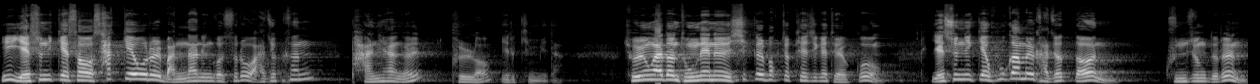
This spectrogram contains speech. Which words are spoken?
이 예수님께서 사개오를 만나는 것으로 아주 큰 반향을 불러 일으킵니다. 조용하던 동네는 시끌벅적해지게 되었고 예수님께 호감을 가졌던 군중들은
